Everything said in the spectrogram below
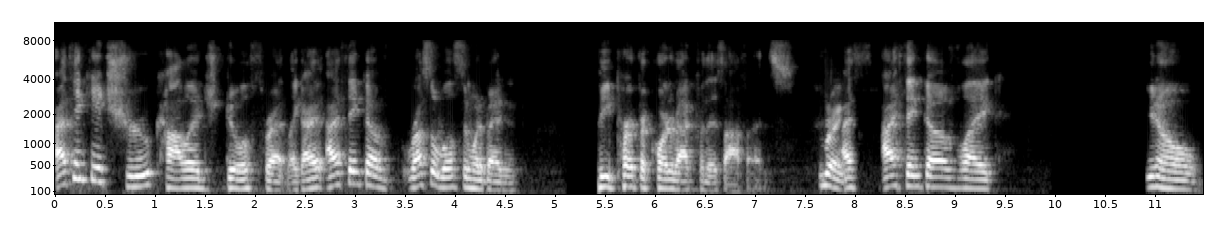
I think a true college dual threat, like I, I think of Russell Wilson would have been the perfect quarterback for this offense. Right. I I think of like, you know,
